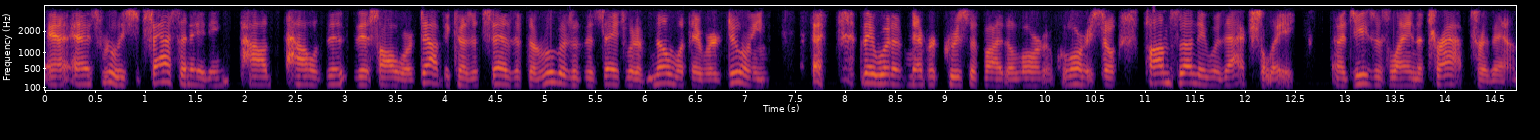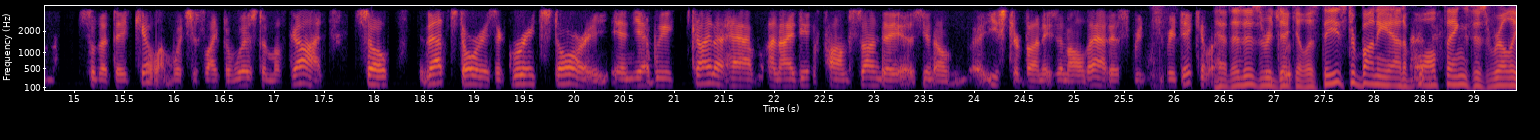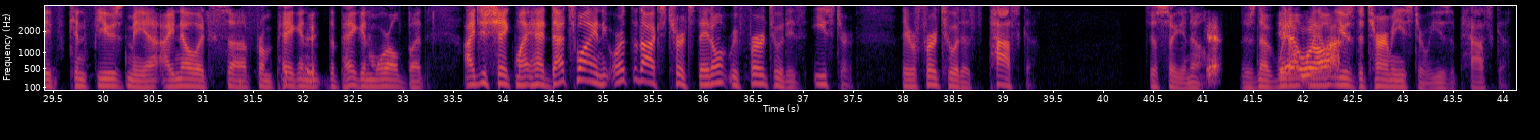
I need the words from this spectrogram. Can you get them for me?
And, and it's really fascinating how how th- this all worked out because it says if the rulers of this age would have known what they were doing, they would have never crucified the Lord of glory. So Palm Sunday was actually uh, Jesus laying a trap for them so that they'd kill him, which is like the wisdom of God. So that story is a great story, and yet we kind of have an idea of Palm Sunday as you know Easter bunnies and all that is ridiculous. Yeah, it is ridiculous. The Easter bunny, out of all things, has really confused me. I know it's uh, from pagan the pagan world, but I just shake my head. That's why in the Orthodox Church they don't refer to it as Easter; they refer to it as Pascha. Just so you know, yeah. there's no we yeah, don't well, we don't I, use the term Easter; we use it Pascha.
